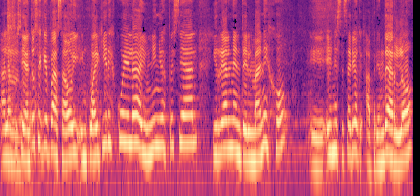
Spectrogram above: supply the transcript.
a la sociedad. Entonces, ¿qué pasa? Hoy en cualquier escuela hay un niño especial y realmente el manejo eh, es necesario aprenderlo,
